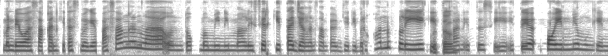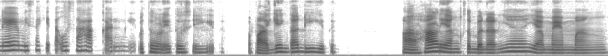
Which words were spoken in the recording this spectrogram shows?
mendewasakan kita sebagai pasangan lah untuk meminimalisir kita jangan sampai jadi berkonflik gitu Betul. kan itu sih itu ya poinnya mungkin ya yang bisa kita usahakan gitu. Betul itu sih gitu. Apalagi yang tadi gitu. Hal-hal yang sebenarnya ya memang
